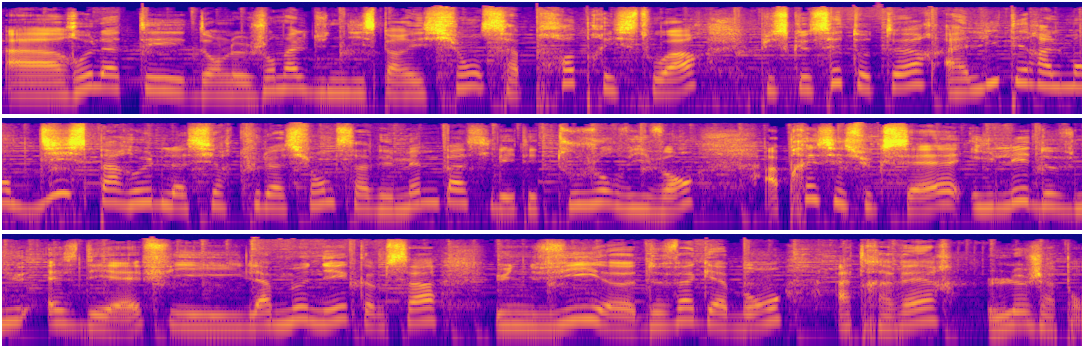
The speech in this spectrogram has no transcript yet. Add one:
a relaté dans le journal d'une disparition sa propre histoire, puisque cet auteur a littéralement disparu de la circulation, ne savait même pas s'il était toujours vivant. Après ses succès, il est devenu SDF, il a mené comme ça une vie euh, de vagabond à travers le Japon.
